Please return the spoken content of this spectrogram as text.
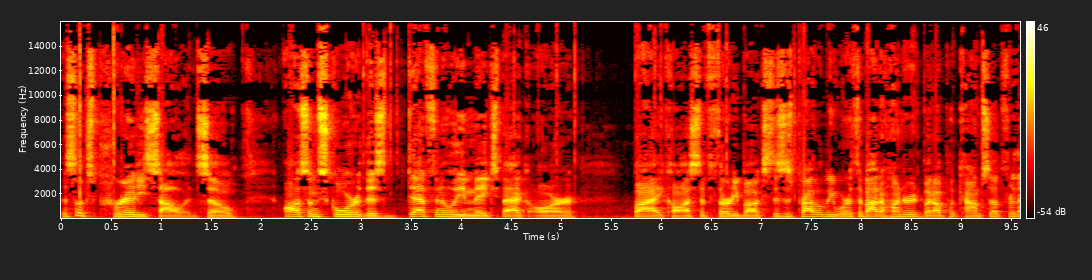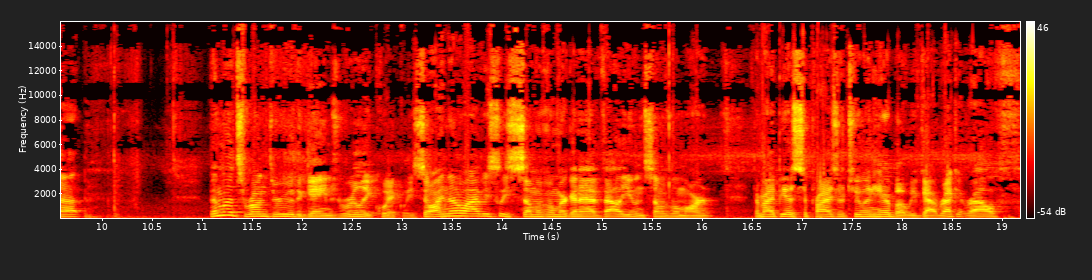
this looks pretty solid. So awesome score. This definitely makes back our buy cost of 30 bucks. This is probably worth about 100, but I'll put comps up for that. Then let's run through the games really quickly. So I know obviously some of them are going to have value and some of them aren't. There might be a surprise or two in here, but we've got Wreck-It Ralph,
